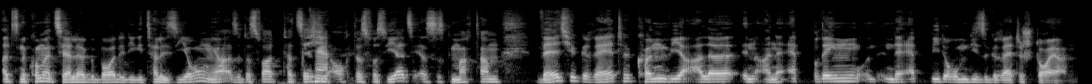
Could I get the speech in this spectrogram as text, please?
als eine kommerzielle Gebäudedigitalisierung. Ja, also das war tatsächlich ja. auch das, was wir als erstes gemacht haben. Welche Geräte können wir alle in eine App bringen und in der App wiederum diese Geräte steuern?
